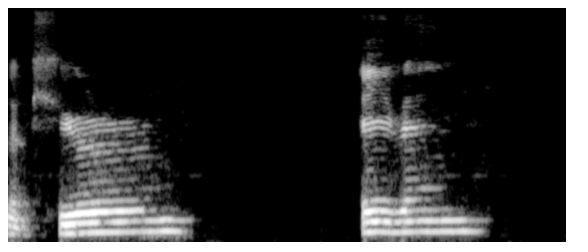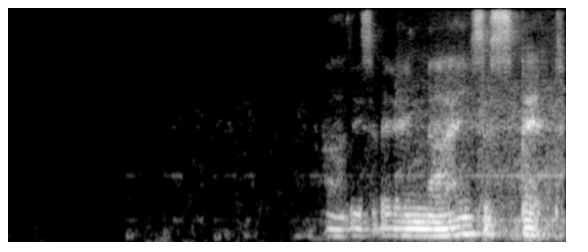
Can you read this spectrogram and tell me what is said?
the pure, even, oh, this very nice state.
